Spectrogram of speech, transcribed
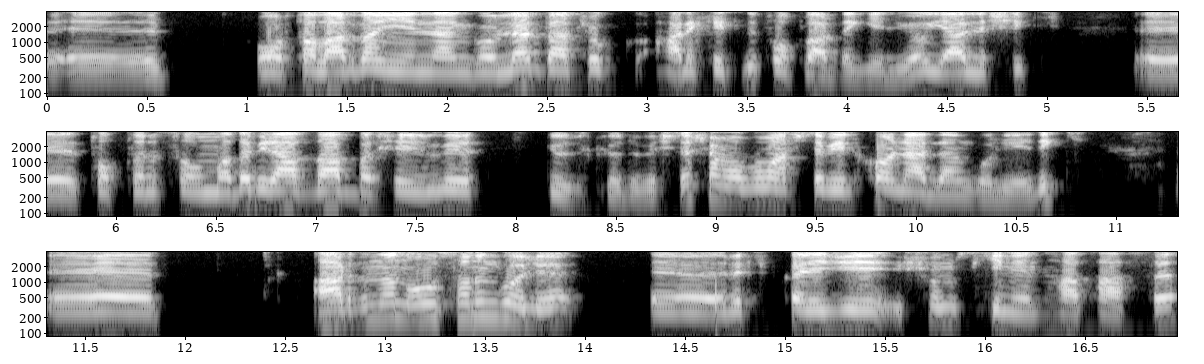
E, ortalardan yenilen goller daha çok hareketli toplarda geliyor. Yerleşik e, topları savunmada biraz daha başarılı gözüküyordu Beşiktaş ama bu maçta bir kornerden gol yedik. E, ardından Oğuzhan'ın golü e, rakip kaleci Şumski'nin hatası.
